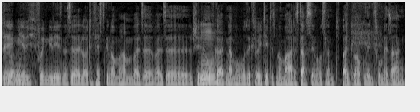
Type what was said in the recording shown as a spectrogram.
irgendwie habe ich vorhin gelesen, dass sie Leute festgenommen haben, weil sie weil sie Schilder Mhm. hochgehalten haben, Homosexualität ist normal, das darfst du in Russland bald überhaupt nirgendwo mehr sagen.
